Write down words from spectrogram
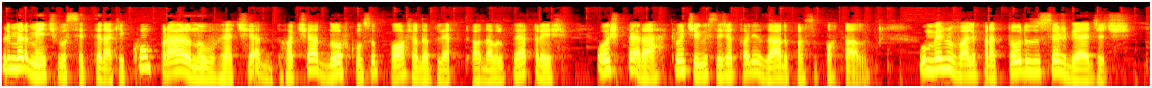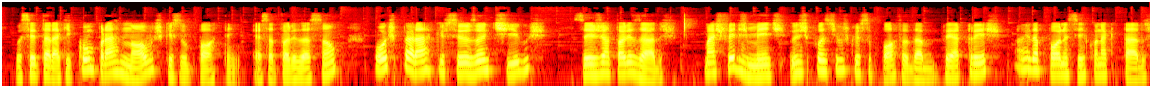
Primeiramente, você terá que comprar o novo roteador com suporte ao WPA3 ou esperar que o antigo seja atualizado para suportá-lo. O mesmo vale para todos os seus gadgets. Você terá que comprar novos que suportem essa atualização ou esperar que os seus antigos sejam atualizados. Mas felizmente, os dispositivos que suportam o WPA3 ainda podem ser conectados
